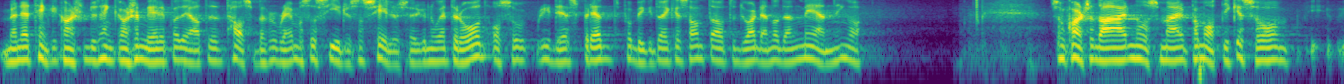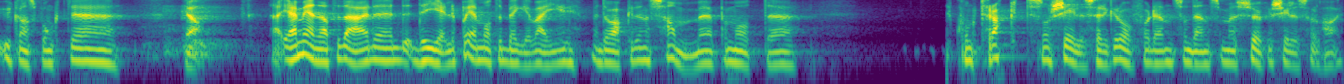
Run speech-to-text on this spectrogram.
men tenker kanskje, du tenker kanskje mer på det at det tas opp et problem, og så sier du som sjelesørger noe et råd, og så blir det spredd på bygda. ikke sant? At du har den og den mening. Og, som kanskje da er noe som er på en måte ikke så utgangspunktet Ja. Jeg mener at det, er, det gjelder på en måte begge veier, men det var ikke den samme på en måte kontrakt som sjelesørger overfor den som den som søker sjelesorg, har.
